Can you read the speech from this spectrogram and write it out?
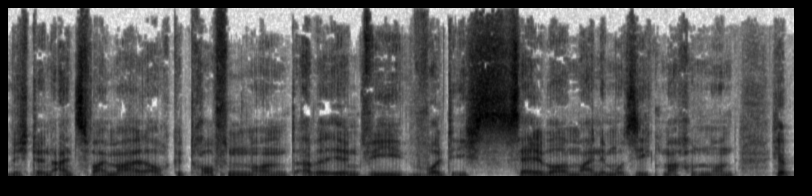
mich dann ein, zwei Mal auch getroffen und aber irgendwie wollte ich selber meine Musik machen und ich habe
